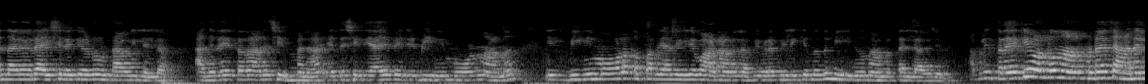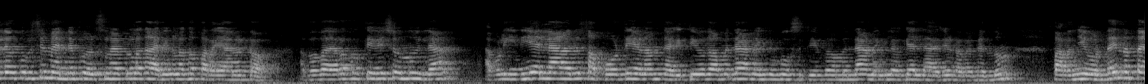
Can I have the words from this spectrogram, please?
എന്തായാലും ഒരു ഐശ്വര്യക്കേടും ഉണ്ടാവില്ലല്ലോ. അങ്ങനെ ഇട്ടതാണ് ചിമ്മന. എന്റെ ശരിയായ പേര് ബിനി മോൾ എന്നാണ്. ഈ ബിനി ഒക്കെ പറയാൻ വലിയ പാടാണല്ലോ. അപ്പൊ ഇവിടെ വിളിക്കുന്നത് മീനു എന്നാണ് എല്ലാവരും. അപ്പോൾ ഇത്രയൊക്കെ ഉള്ളൂ നമ്മുടെ ചാനലിനെ കുറിച്ചും എന്റെ പേഴ്സണൽ ആയിട്ടുള്ള കാര്യങ്ങളൊക്കെ പറയാനട്ടോ അപ്പോൾ വേറെ പ്രത്യേകിച്ചൊന്നുമില്ല അപ്പോൾ ഇനി എല്ലാവരും സപ്പോർട്ട് ചെയ്യണം. നെഗറ്റീവ് കമന്റ് ആണെങ്കിലും പോസിറ്റീവ് കമന്റ് ആണെങ്കിലും ഒക്കെ എല്ലാവരും ഇടണമെന്നും പറഞ്ഞുകൊണ്ട് ഇന്നത്തെ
